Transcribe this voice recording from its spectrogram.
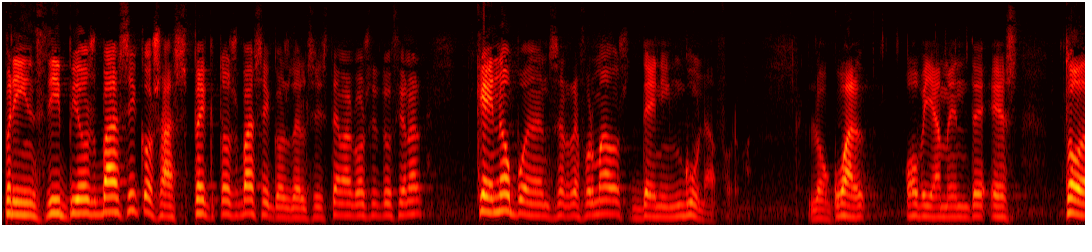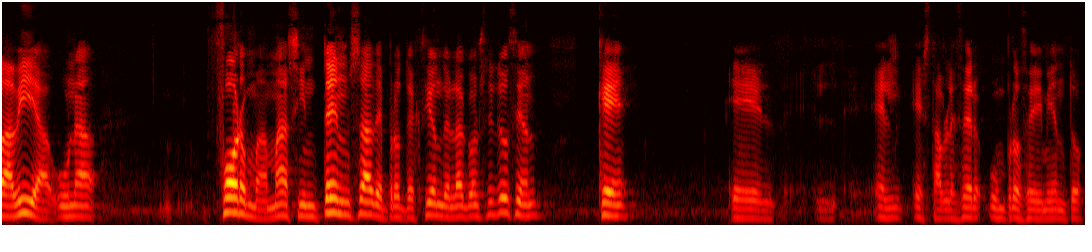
principios básicos, aspectos básicos del sistema constitucional que no pueden ser reformados de ninguna forma, lo cual obviamente es todavía una forma más intensa de protección de la Constitución que el, establecer un procedimiento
